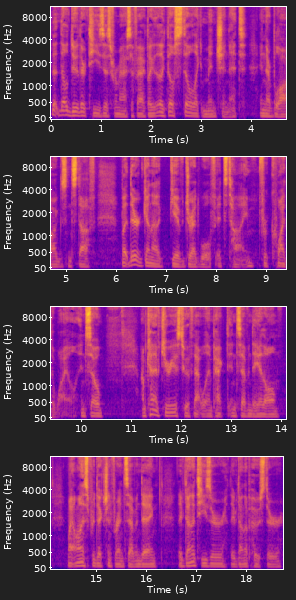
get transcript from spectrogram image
they'll do their teases for Mass Effect, like like they'll still like mention it in their blogs and stuff, but they're gonna give Dreadwolf its time for quite a while, and so I'm kind of curious to if that will impact N7 Day at all. My honest prediction for N7 Day, they've done a teaser, they've done a poster,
